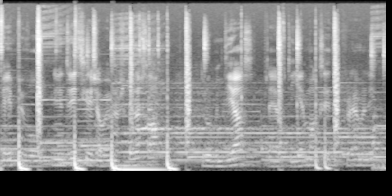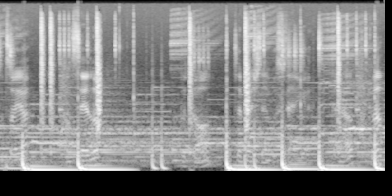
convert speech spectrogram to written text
Pepe, der 39 ist, aber immer spielen kann. Ruben Diaz, den ich auf die Irma gesehen in der Premier League vor zwei Jahren. Cancelo, brutal, der beste Verteidiger der Welt, gerade.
